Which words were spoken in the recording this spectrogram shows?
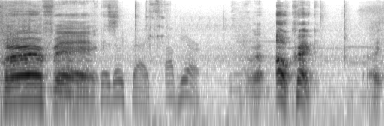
Perfect. douchebag, out here. Uh, oh, Craig. Alright.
